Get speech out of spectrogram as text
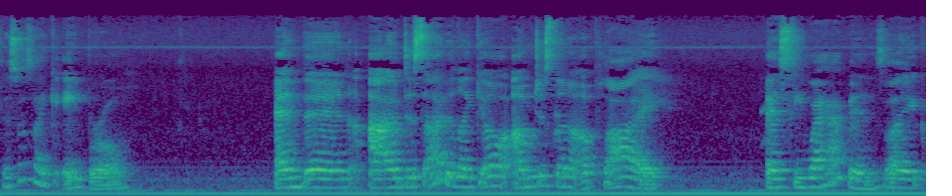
This was like April. And then I decided like, yo, I'm just gonna apply and see what happens. Like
